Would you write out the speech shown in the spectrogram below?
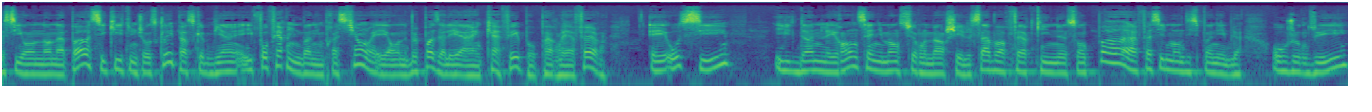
si on n'en a pas, c'est qui est une chose clé parce que bien, il faut faire une bonne impression et on ne veut pas aller à un café pour parler affaires. Et aussi, il donne les renseignements sur le marché, le savoir-faire qui ne sont pas facilement disponibles. Aujourd'hui,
